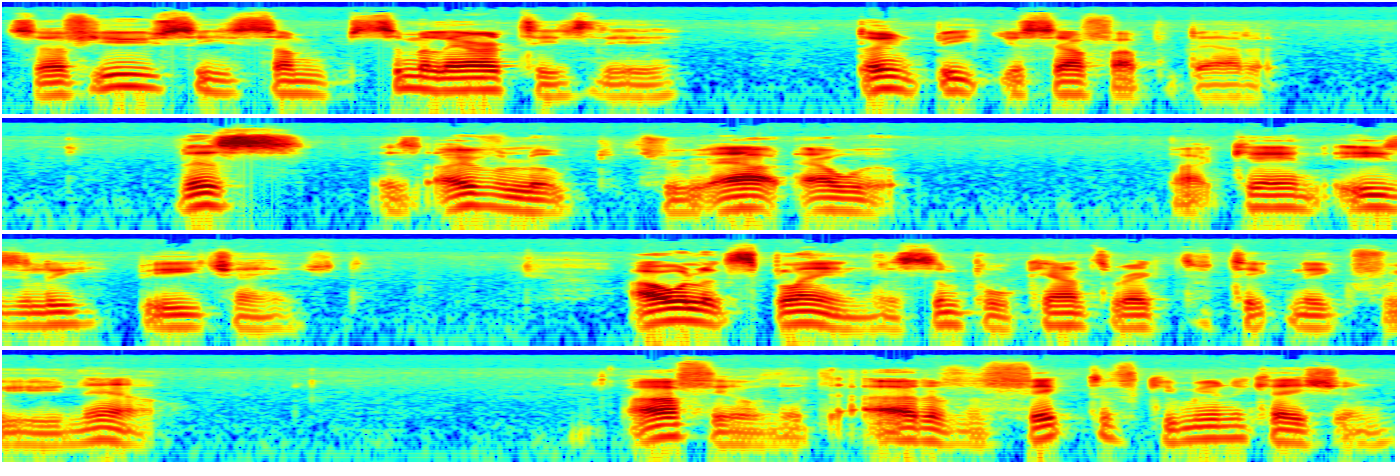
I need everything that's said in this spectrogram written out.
So if you see some similarities there, don't beat yourself up about it. This is overlooked throughout our world, but can easily be changed. I will explain the simple counteractive technique for you now. I feel that the art of effective communication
